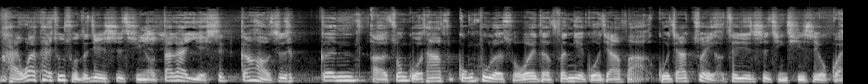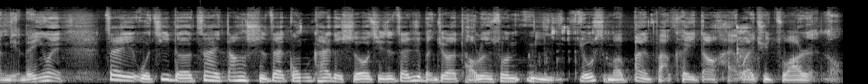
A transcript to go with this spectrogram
海外派出所这件事情哦，大概也是刚好是。跟呃中国它公布了所谓的分裂国家法、国家罪哦，这件事情其实有关联的，因为在我记得在当时在公开的时候，其实在日本就要讨论说，你有什么办法可以到海外去抓人哦？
